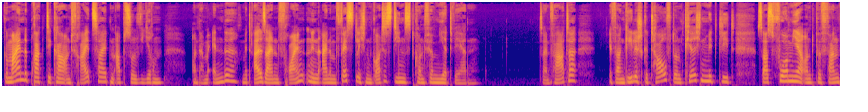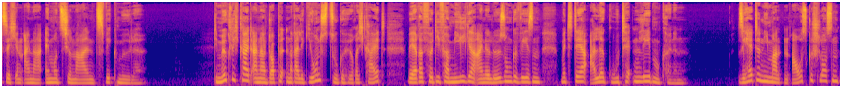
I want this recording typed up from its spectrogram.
Gemeindepraktika und Freizeiten absolvieren und am Ende mit all seinen Freunden in einem festlichen Gottesdienst konfirmiert werden. Sein Vater, evangelisch getauft und Kirchenmitglied, saß vor mir und befand sich in einer emotionalen Zwickmühle. Die Möglichkeit einer doppelten Religionszugehörigkeit wäre für die Familie eine Lösung gewesen, mit der alle gut hätten leben können. Sie hätte niemanden ausgeschlossen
